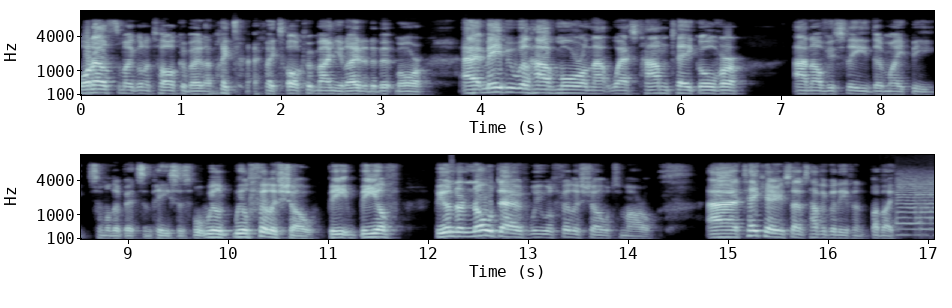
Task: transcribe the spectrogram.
what else am I going to talk about? I might I might talk about Man United a bit more. Uh, maybe we'll have more on that West Ham takeover, and obviously there might be some other bits and pieces. But we'll we'll fill a show. Be be of be under no doubt we will fill a show tomorrow. Uh, take care of yourselves. Have a good evening. Bye bye.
